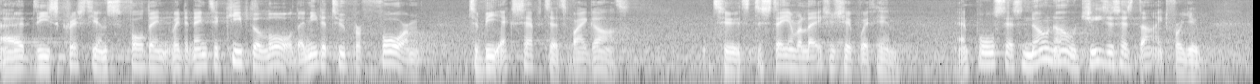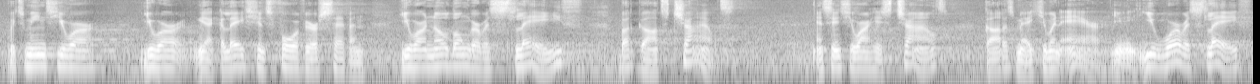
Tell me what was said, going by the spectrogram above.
Uh, these Christians fall, they, they need to keep the law, they needed to perform to be accepted by God, to, to stay in relationship with Him. And Paul says, no, no, Jesus has died for you, which means you are, you are, yeah, Galatians 4, verse 7. You are no longer a slave, but God's child. And since you are his child, God has made you an heir. You, you were a slave,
